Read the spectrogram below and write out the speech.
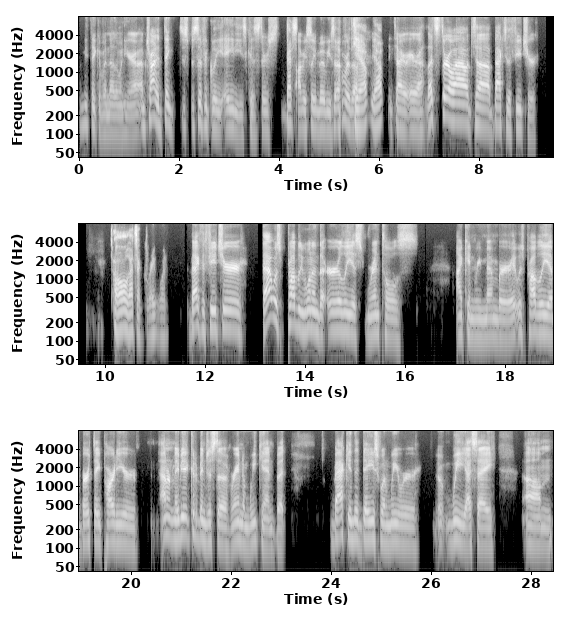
let me think of another one here i'm trying to think specifically 80s because there's That's obviously movies over the yep, yep. entire era let's throw out uh back to the future Oh, that's a great one. back to the future that was probably one of the earliest rentals i can remember it was probably a birthday party or i don't maybe it could have been just a random weekend but back in the days when we were we i say um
